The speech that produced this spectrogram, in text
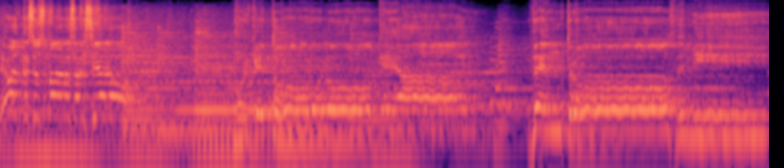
Levante sus manos al cielo. Porque todo lo que hay dentro de mí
